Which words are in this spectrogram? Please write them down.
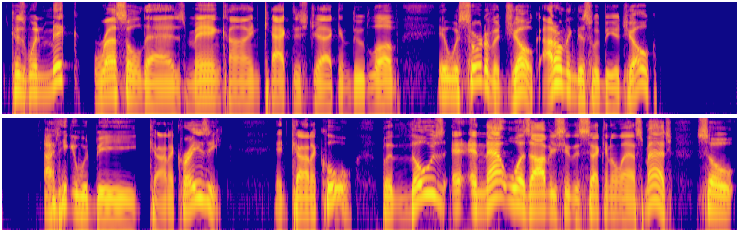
Because when Mick wrestled as Mankind, Cactus Jack, and Dude Love, it was sort of a joke. I don't think this would be a joke. I think it would be kind of crazy and kind of cool. But those, and that was obviously the second to last match. So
